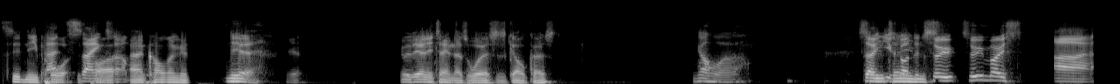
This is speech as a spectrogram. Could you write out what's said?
Sydney, That's Port, the saying Pies, something. and Collingwood. Yeah, yeah. Well, the only team that's worse is Gold Coast. Oh well. So Two you've got the two two most uh,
